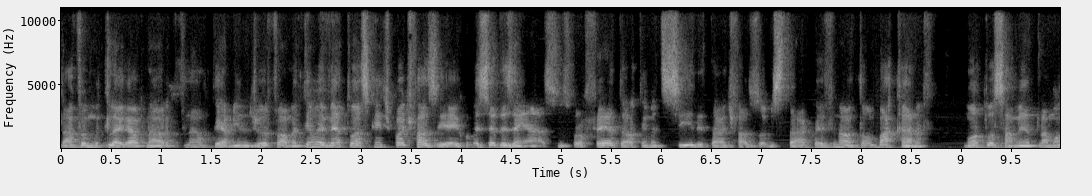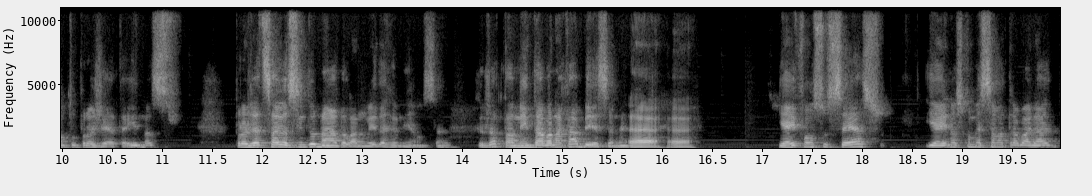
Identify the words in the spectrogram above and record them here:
lá foi muito legal que na hora que não tem a mina de ouro, eu falei, mas tem um evento antes que a gente pode fazer. Aí comecei a desenhar assim, os profetas, o tema de Cida e tal, a gente faz os obstáculos. Aí eu falei, não, então bacana, monta o orçamento lá, monta o projeto. Aí nós o projeto saiu assim do nada lá no meio da reunião, sabe? Eu já também estava na cabeça, né? É, é. E aí foi um sucesso. E aí nós começamos a trabalhar,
